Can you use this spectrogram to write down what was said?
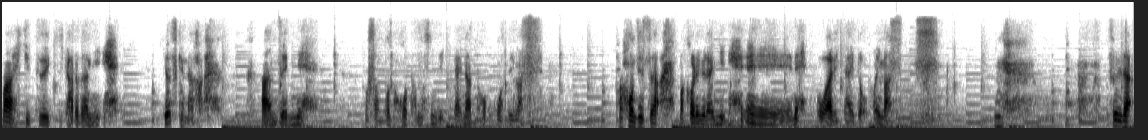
まあ、引き続き体に気をつけながら、安全にね、お散歩の方楽しんでいきたいなと思っています。まあ、本日は、まこれぐらいに、えー、ね、終わりたいと思います。それでは、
